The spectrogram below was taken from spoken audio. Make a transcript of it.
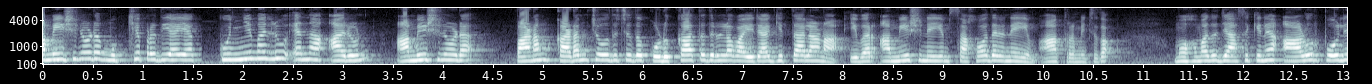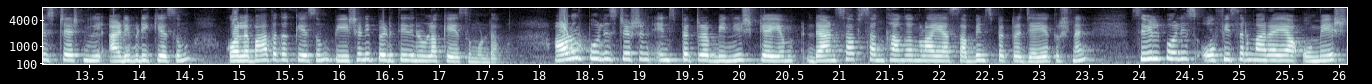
അമീഷിനോട് മുഖ്യപ്രതിയായ കുഞ്ഞിമല്ലു എന്ന അരുൺ അമീഷിനോട് പണം കടം ചോദിച്ചത് കൊടുക്കാത്തതിലുള്ള വൈരാഗ്യത്താലാണ് ഇവർ അമീഷിനെയും സഹോദരനെയും ആക്രമിച്ചത്. മുഹമ്മദ് ജാസിക്കിന് ആളൂർ പോലീസ് സ്റ്റേഷനിൽ അടിപിടി കേസും കൊലപാതക കേസും ഭീഷണിപ്പെടുത്തിയതിനുള്ള കേസുമുണ്ട്. Aloor police station inspector Bineesh K M DANSAF സംഘാംഗങ്ങളായ sub inspector Jayakrishnan civil police ഓഫീസർമാരായ Umesh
